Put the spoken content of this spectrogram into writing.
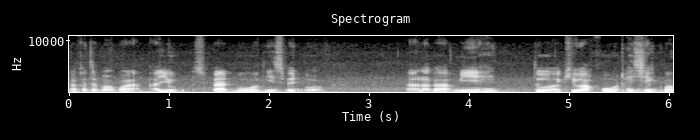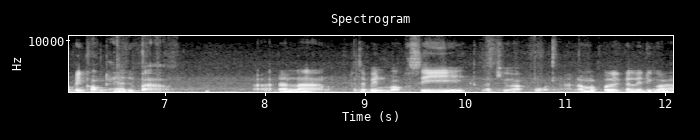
แล้วก็จะบอกว่าอายุ 18บวก21บวกแล้วก็มีให้ ตัว QR code ให้เช็คว่าเป็นของแท้หรือเปล่า ด้านล่างก็จะเป็นบอกสีและ QR code เรามาเปิดกันเลยดีกว่า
